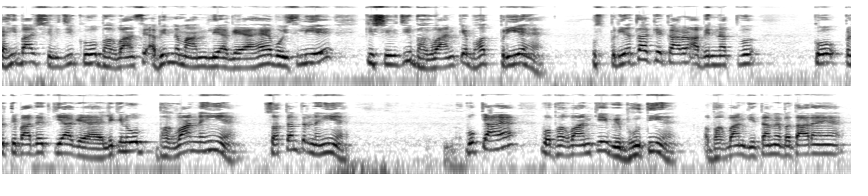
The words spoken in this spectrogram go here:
कई बार शिव जी को भगवान से अभिन्न मान लिया गया है, वो इसलिए कि शिव जी भगवान के बहुत प्रिय हैं। उस प्रियता के कारण अभिन्नत्व को प्रतिपादित किया गया है, लेकिन वो भगवान नहीं है, स्वतंत्र नहीं है। वो क्या है? वो भगवान की विभूति है। और भगवान गीता में बता रहे हैं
